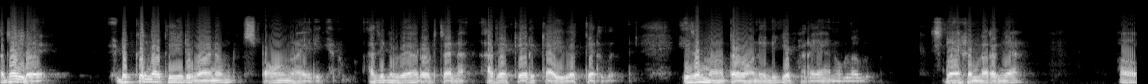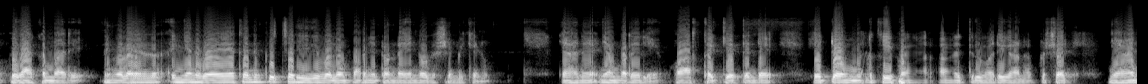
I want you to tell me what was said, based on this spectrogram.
അതല്ലേ എടുക്കുന്ന തീരുമാനം സ്ട്രോങ് ആയിരിക്കണം. അതിന് വേറൊരുത്തന്നെ അതേ കയറി കൈവെക്കരുത്. ഇത് മാത്രമാണ് എനിക്ക് പറയാനുള്ളത്. സ്നേഹം നിറഞ്ഞ പിതാക്കന്മാരെ നിങ്ങളെ ഇങ്ങനെ വേദനിപ്പിച്ച രീതി വല്ലതും പറഞ്ഞിട്ടുണ്ട്? എന്നോട് ക്ഷമിക്കണം. ഞാൻ ഞാൻ പറയില്ലേ വാർദ്ധക്യത്തിന്റെ ഏറ്റവും മൂർത്തിഭാഗത്തിൽ വരികയാണ്. പക്ഷെ ഞാൻ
